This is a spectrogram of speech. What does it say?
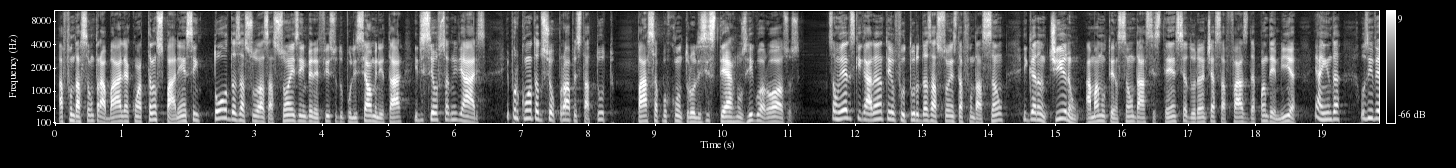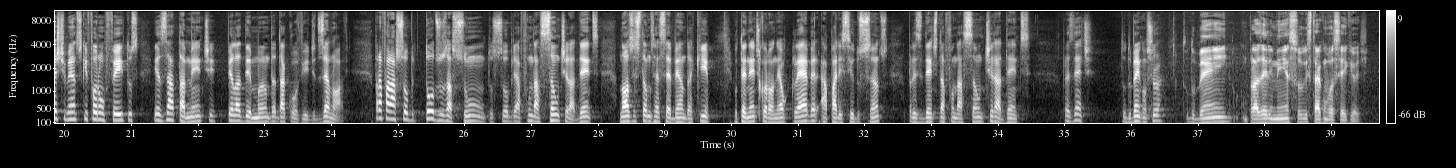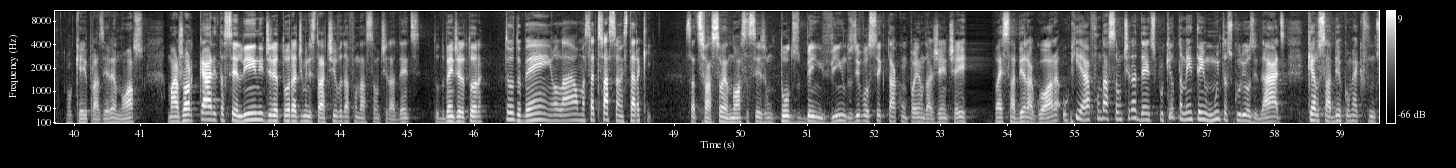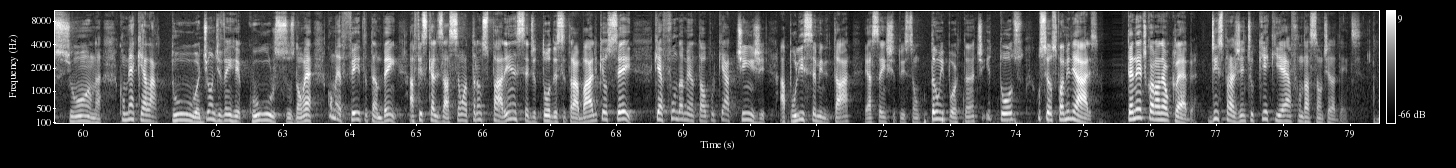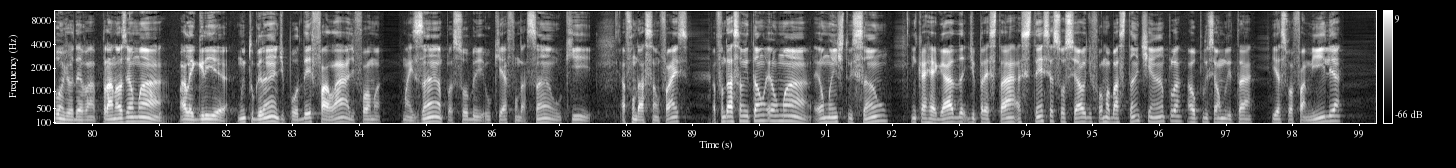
A Fundação trabalha com a transparência em todas as suas ações em benefício do policial militar e de seus familiares. E por conta do seu próprio estatuto, passa por controles externos rigorosos. São eles que garantem o futuro das ações da Fundação e garantiram a manutenção da assistência durante essa fase da pandemia e ainda os investimentos que foram feitos exatamente pela demanda da Covid-19. Para falar sobre todos os assuntos, sobre a Fundação Tiradentes, nós estamos recebendo aqui o Tenente Coronel Kleber Aparecido Santos, presidente da Fundação Tiradentes. Presidente, tudo bem com o senhor? Tudo bem, um prazer imenso estar com você aqui hoje. Ok, o prazer é nosso. Major Carita Celine, diretora administrativa da Fundação Tiradentes. Tudo bem, diretora? Tudo bem, olá, uma satisfação estar aqui. Satisfação é nossa, sejam todos bem-vindos. E você que está acompanhando a gente aí, vai saber agora o que é a Fundação Tiradentes, porque eu também tenho muitas curiosidades, quero saber como é que funciona, como é que ela atua, de onde vem recursos, não é? Como é feita também a fiscalização, a transparência de todo esse trabalho que eu sei que é fundamental porque atinge a Polícia Militar, essa instituição tão importante, e todos os seus familiares. Tenente Coronel Kleber, diz pra gente o que é a Fundação Tiradentes. Bom, Jordevan, para nós é uma alegria muito grande poder falar de forma mais ampla sobre o que é a fundação, o que a fundação faz. A fundação então é uma é uma instituição encarregada de prestar assistência social de forma bastante ampla ao policial militar e à sua família,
